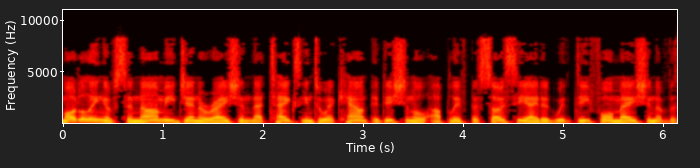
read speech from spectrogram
Modeling of tsunami generation that takes into account additional uplift associated with deformation of the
